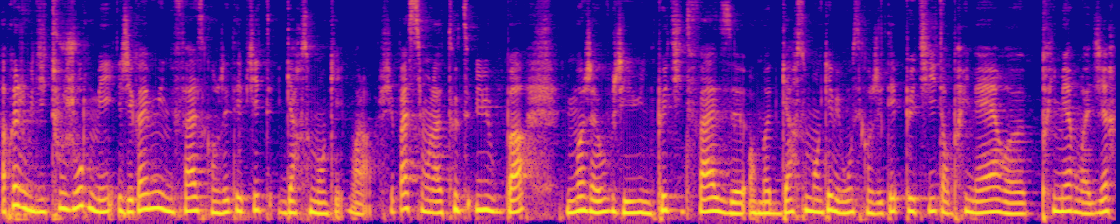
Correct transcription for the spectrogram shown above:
après je vous le dis toujours, mais j'ai quand même eu une phase quand j'étais petite garçon manqué. Voilà, je sais pas si on l'a toutes eu ou pas, mais moi j'avoue que j'ai eu une petite phase en mode garçon manqué, mais bon c'est quand j'étais petite en primaire, primaire on va dire,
